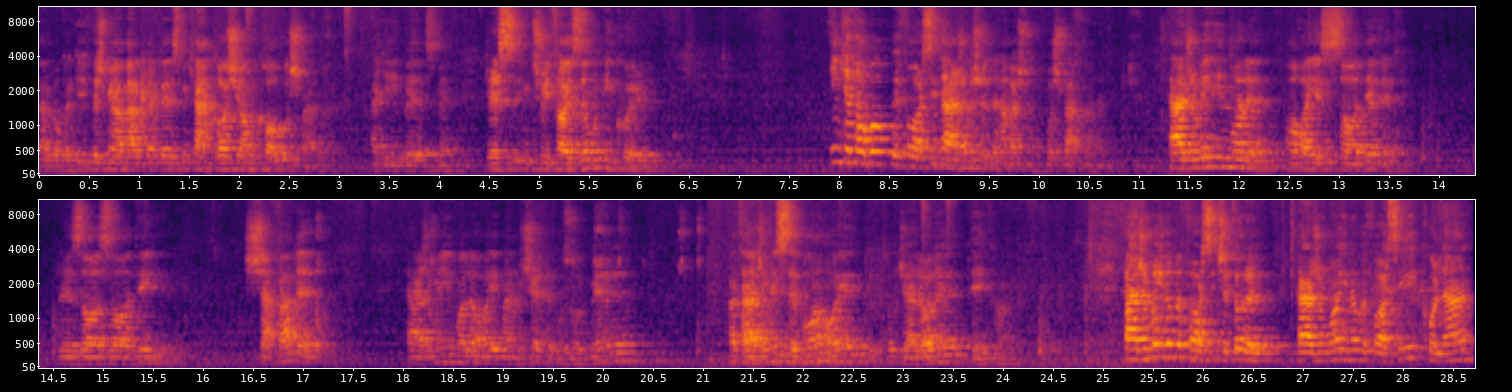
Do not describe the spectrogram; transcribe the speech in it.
در واقع بهش میگم به اسم کنکاش یا هم کاوش معروفه اگه این به اسم این treatise ه اون inquiry. این کتاب به فارسی ترجمه شده همشون خوشبختانه. ترجمه این مال آقای صادق رضازاده شفق. ترجمه این مال آقای منوشهر بزرگمهره و ترجمه سوم آقای دکتر جلال پیکان. ترجمه اینا به فارسی چطوره؟ ترجمه اینا به فارسی کلا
